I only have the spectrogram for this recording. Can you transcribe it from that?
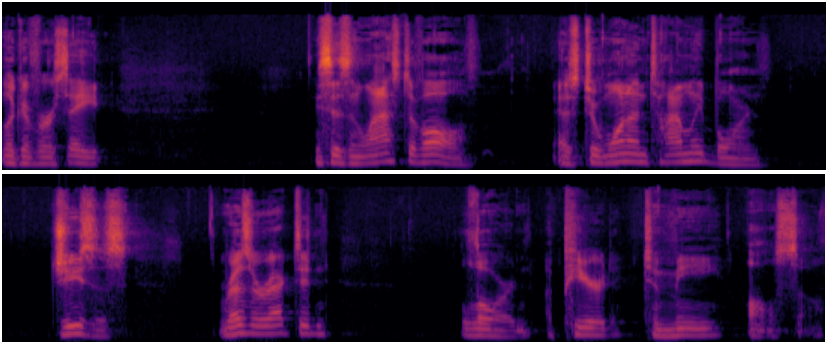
Look at verse 8. He says, And last of all, as to one untimely born, Jesus, resurrected Lord, appeared to me also.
